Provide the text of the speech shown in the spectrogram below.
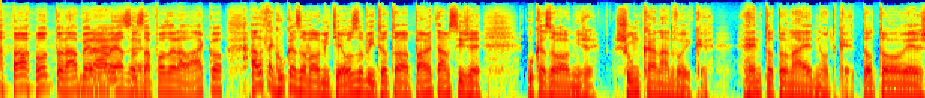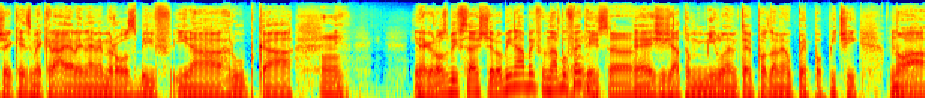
on to naberal, No, ja som sa pozeral ako, ale tak ukazoval mi tie ozdoby, toto a pamätám si, že ukazoval mi, že šunka na dvojke, hen toto na jednotke, toto vieš, že keď sme krájali, neviem, rozbiv, iná hrúbka, Mm. Inak rozbiv sa ešte robí na, na bufety? Robí sa. Ježiš, ja to milujem, to je podľa mňa úplne popiči. No a...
